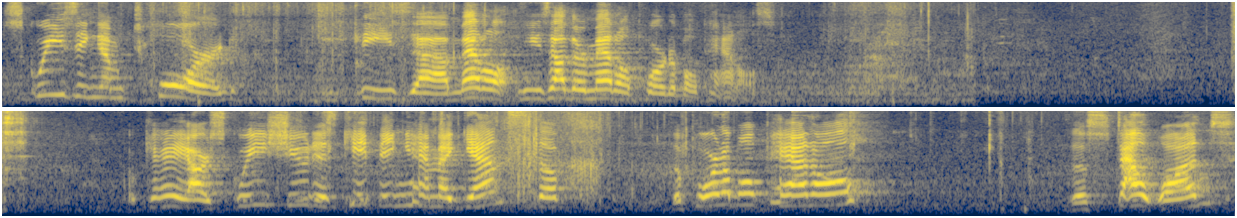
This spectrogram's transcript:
squeezing him toward these uh, metal, these other metal portable panels. Okay, our squeeze chute is keeping him against the, the portable panel, the stout ones.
